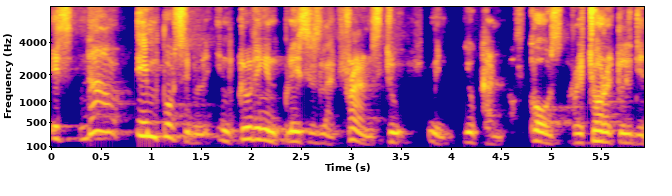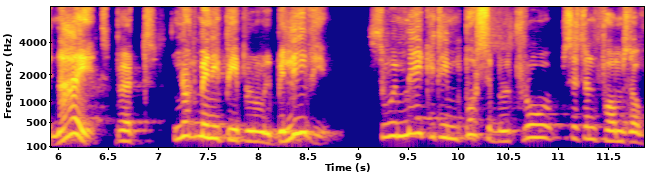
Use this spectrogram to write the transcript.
It's now impossible, including in places like France, to, I mean, you can, of course, rhetorically deny it, but not many people will believe you. So we make it impossible through certain forms of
